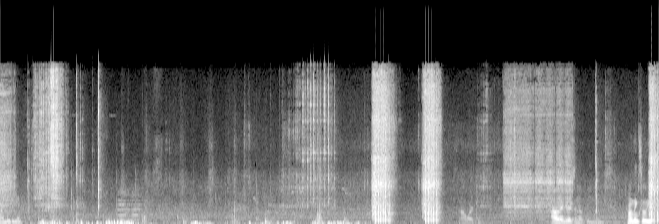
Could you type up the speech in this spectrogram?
Gotta wind it again. Not working. I don't think there's enough to use. I don't think so either.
